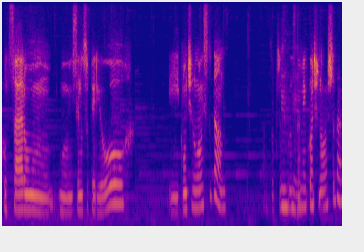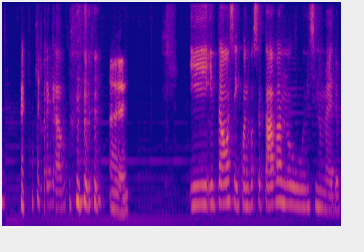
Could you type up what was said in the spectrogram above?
cursaram o um, ensino superior e continuam estudando. As outras uhum. duas também continuam estudando. Que legal. é. E então, assim, quando você estava no ensino médio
